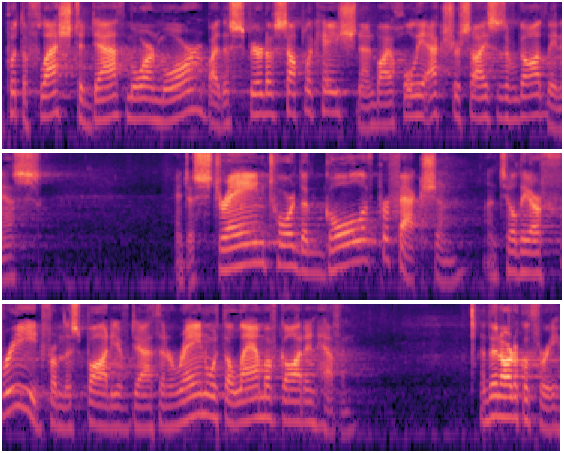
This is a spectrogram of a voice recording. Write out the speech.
put the flesh to death more and more by the spirit of supplication and by holy exercises of godliness, and to strain toward the goal of perfection until they are freed from this body of death and reign with the Lamb of God in heaven. And then, Article 3.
